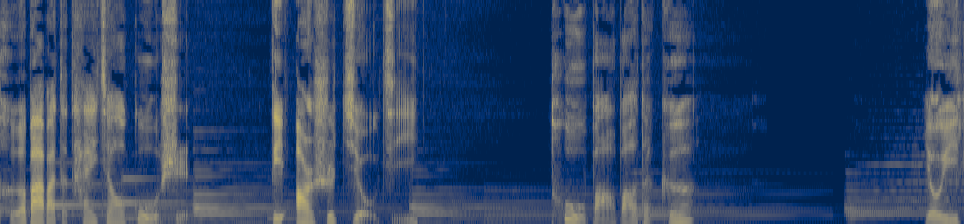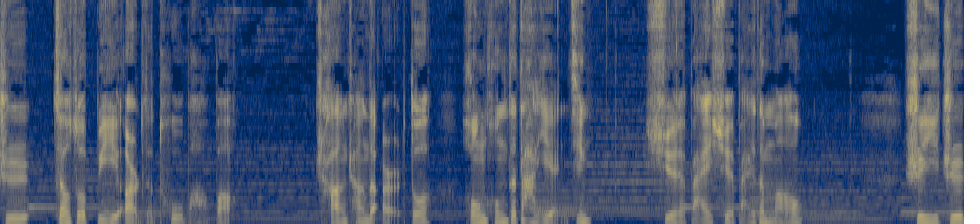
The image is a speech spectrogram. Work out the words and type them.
和爸爸的胎教故事，第二十九集。兔宝宝的歌。有一只叫做比尔的兔宝宝，长长的耳朵，红红的大眼睛，雪白雪白的毛，是一只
